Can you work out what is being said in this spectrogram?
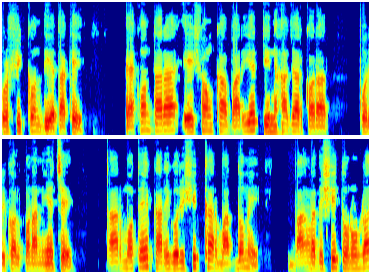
প্রশিক্ষণ দিয়ে থাকে। এখন তারা এই সংখ্যা বাড়িয়ে তিন হাজার করার পরিকল্পনা নিয়েছে। তার মতে, কারিগরি শিক্ষার মাধ্যমে বাংলাদেশি তরুণরা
